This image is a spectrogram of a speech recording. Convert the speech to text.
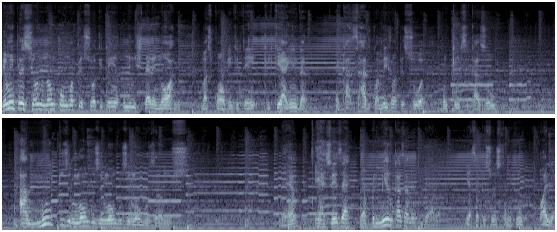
Eu me impressiono não com uma pessoa que tenha um ministério enorme, mas com alguém que, tem, que, que ainda é casado com a mesma pessoa com quem se casou há muitos e longos e longos e longos anos. Né? E às vezes é, é o primeiro casamento dela. E essa pessoa estão juntos, olha,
